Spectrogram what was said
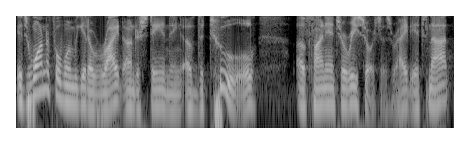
it's wonderful when we get a right understanding of the tool of financial resources, right? It's not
